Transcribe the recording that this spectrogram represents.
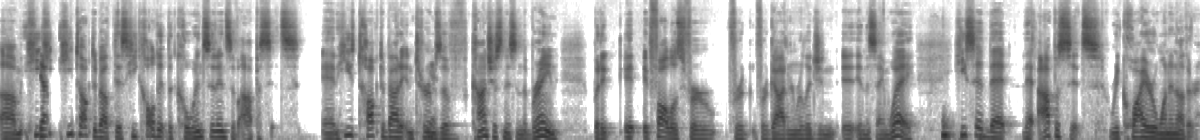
Um, he, Yep. he he talked about this. He called it the coincidence of opposites, and he talked about it in terms of consciousness in the brain. But it, it, it follows for, for for God and religion in the same way. He said that that opposites require one another.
